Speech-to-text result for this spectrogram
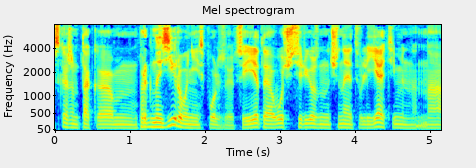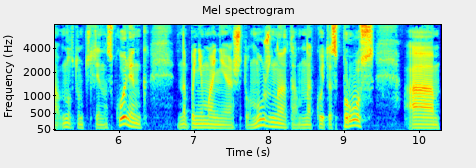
скажем так, эм, прогнозирование используется, и это очень серьезно начинает влиять именно на, ну, в том числе на скоринг, на понимание, что нужно, там, на какой-то спрос. А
